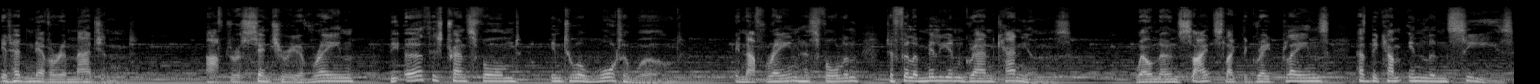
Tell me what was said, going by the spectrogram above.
it had never imagined. After a century of rain, the Earth is transformed into a water world. Enough rain has fallen to fill a million Grand Canyons. Well-known sites like the Great Plains have become inland seas,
